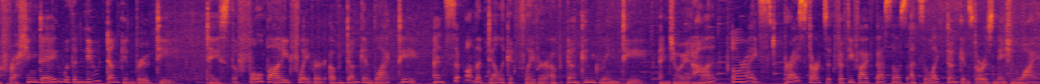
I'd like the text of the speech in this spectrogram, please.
Refreshing day with a new Dunkin' Brewed Tea. Taste the full bodied flavor of Dunkin' Black Tea and sip on the delicate flavor of Dunkin' Green Tea. Enjoy it hot or iced. Price starts at 55 pesos at select Dunkin' stores nationwide.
